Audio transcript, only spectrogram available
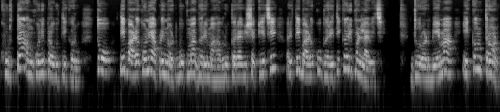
ખૂટતા અંકોની પ્રવૃત્તિ કરો. તો તે બાળકોને આપણે નોટબુકમાં ઘરે મહાવરો કરાવી શકીએ છીએ અને તે બાળકો ઘરેથી કરી પણ લાવે છે. ધોરણ બેમાં એકમ ત્રણ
